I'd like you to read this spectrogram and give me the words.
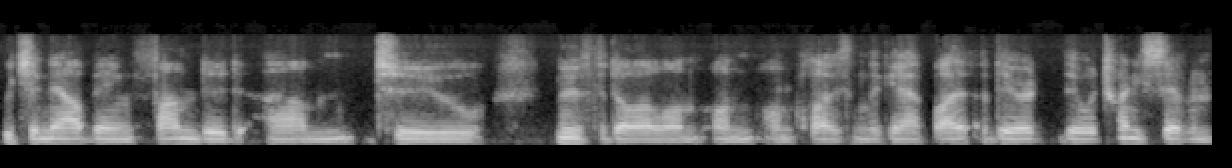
which are now being funded um, to move the dial on, on, on closing the gap. I, there, there were 27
